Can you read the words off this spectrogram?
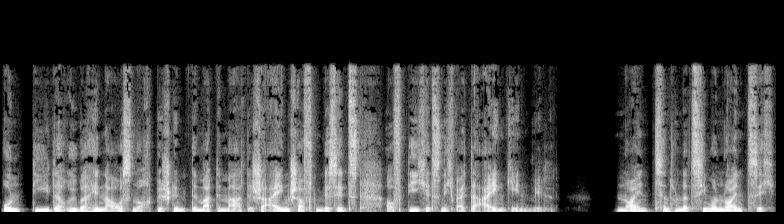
und die darüber hinaus noch bestimmte mathematische Eigenschaften besitzt, auf die ich jetzt nicht weiter eingehen will. 1997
